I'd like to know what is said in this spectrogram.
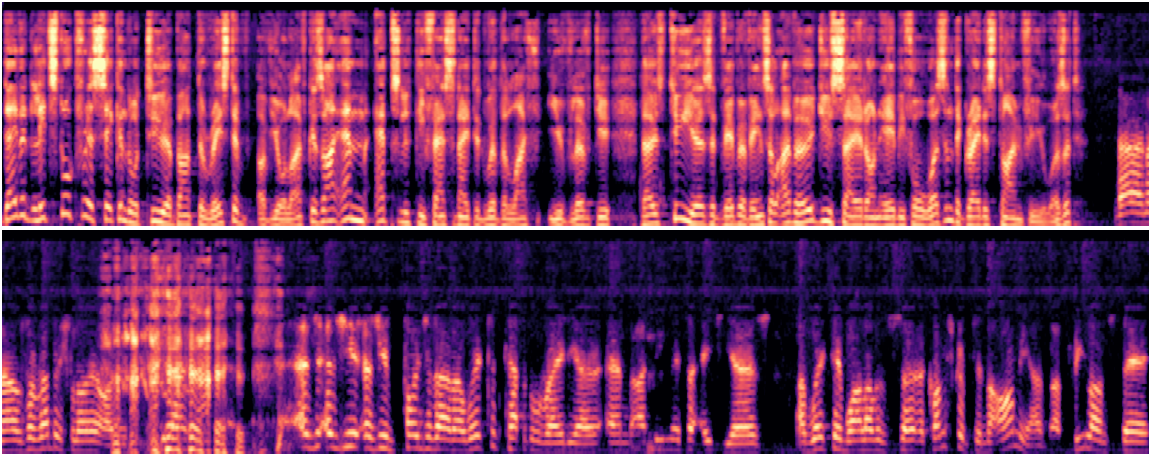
David, let's talk for a second or two about the rest of, of your life because I am absolutely fascinated with the life you've lived. You, those two years at Webber Wentzel, I've heard you say it on air before, wasn't the greatest time for you, was it? No, no, I was a rubbish lawyer. You know, as, as you as you pointed out, I worked at Capital Radio, and I've been there for eight years. I worked there while I was uh, a conscript in the army. I, I freelanced there,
